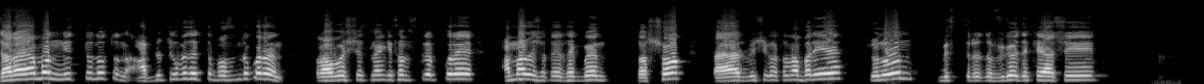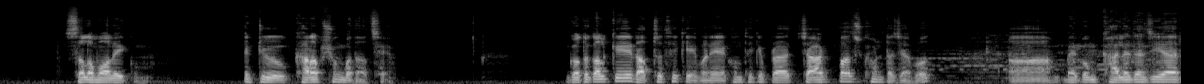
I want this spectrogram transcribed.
যারা এমন নিত্য নতুন আপডেট খবর দেখতে পছন্দ করেন, তারা অবশ্যই চ্যানেলকে সাবস্ক্রাইব করে আমাদের সাথে থাকবেন। দর্শক তাই আর বেশি কথা না বাড়িয়ে চলুন বিস্তারিত ভিডিও দেখে আসি। সালাম আলাইকুম। একটু খারাপ সংবাদ আছে। গতকালকে রাত্র থেকে মানে এখন থেকে প্রায় চার পাঁচ ঘণ্টা যাবৎ বেগম খালেদা জিয়ার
